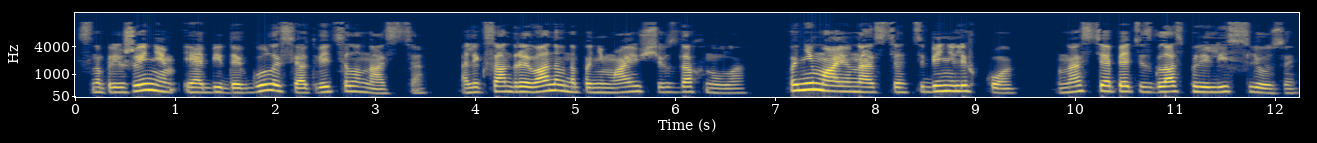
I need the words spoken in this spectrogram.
С напряжением и обидой в голосе ответила Настя. Александра Ивановна, понимающе вздохнула. «Понимаю, Настя, тебе нелегко». У Насти опять из глаз полились слезы.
